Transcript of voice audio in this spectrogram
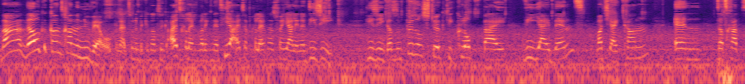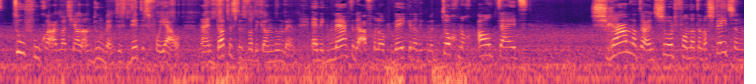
waar, welke kant gaan we nu weer op? Nou, toen heb ik het natuurlijk uitgelegd wat ik net hier uit heb gelegd. Dat is van ja, Lena, die zie ik. Die zie ik. Dat is een puzzelstuk die klopt bij wie jij bent, wat jij kan. En dat gaat toevoegen aan wat je al aan het doen bent. Dus dit is voor jou. Nou, en dat is dus wat ik aan het doen ben. En ik merkte de afgelopen weken dat ik me toch nog altijd schraam dat er een soort van, dat er nog steeds een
